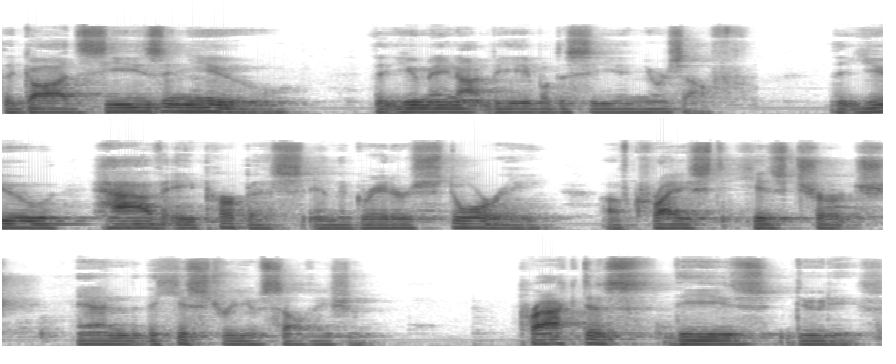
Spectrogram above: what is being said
that God sees in you that you may not be able to see in yourself that you have a purpose in the greater story of Christ, His church, and the history of salvation. Practice these duties.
